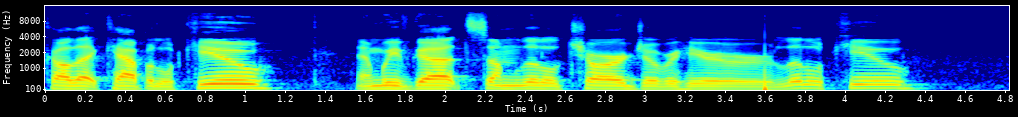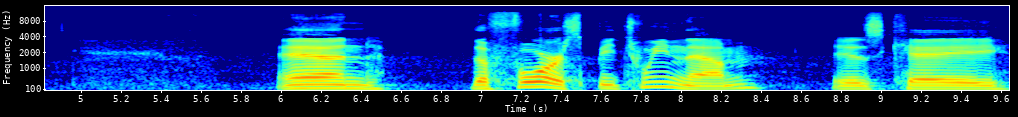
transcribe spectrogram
Call that capital Q. And we've got some little charge over here, little q. And the force between them is k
